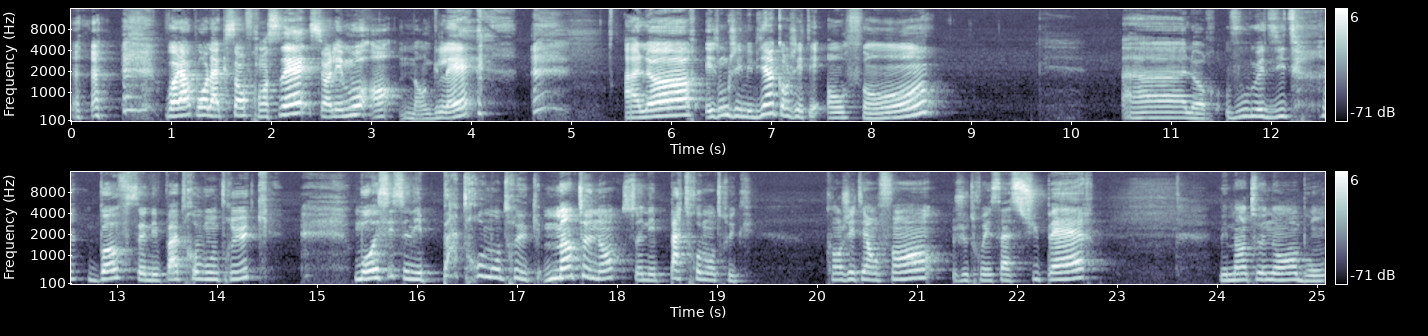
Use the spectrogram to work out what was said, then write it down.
voilà pour l'accent français sur les mots en anglais. Alors, et donc j'aimais bien quand j'étais enfant. Alors, vous me dites, bof, ce n'est pas trop mon truc. Moi aussi, ce n'est pas trop mon truc. Maintenant, ce n'est pas trop mon truc. Quand j'étais enfant, je trouvais ça super. Mais maintenant, bon.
